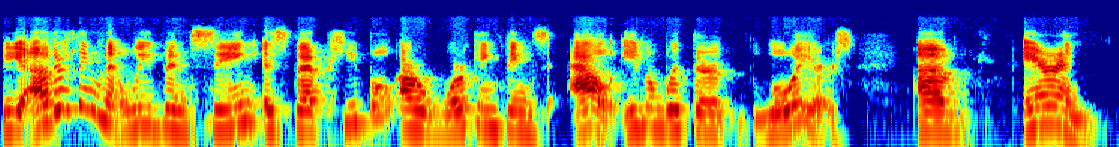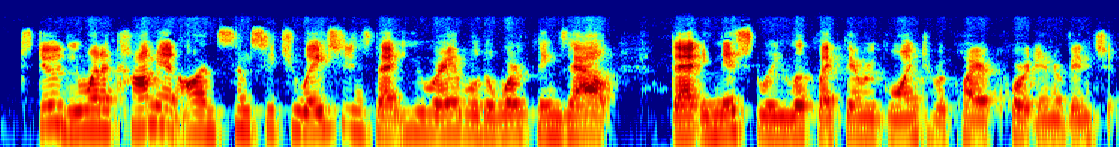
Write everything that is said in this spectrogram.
The other thing that we've been seeing is that people are working things out, even with their lawyers. Um, Erin, Stu, do you want to comment on some situations that you were able to work things out that initially looked like they were going to require court intervention?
